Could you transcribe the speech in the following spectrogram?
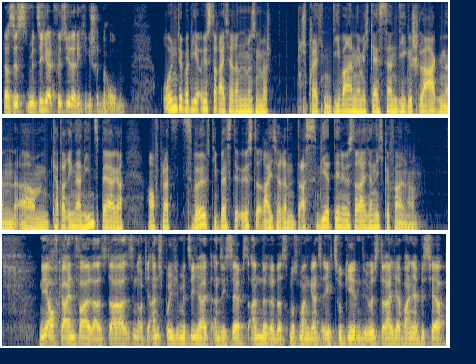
das ist mit Sicherheit für sie der richtige Schritt nach oben. Und über die Österreicherinnen müssen wir sprechen. Die waren nämlich gestern die geschlagenen. Ähm, Katharina Linsberger auf Platz 12, die beste Österreicherin. Das wird den Österreichern nicht gefallen haben. Nee, auf keinen Fall. Also da sind auch die Ansprüche mit Sicherheit an sich selbst andere. Das muss man ganz ehrlich zugeben. Die Österreicher waren ja bisher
